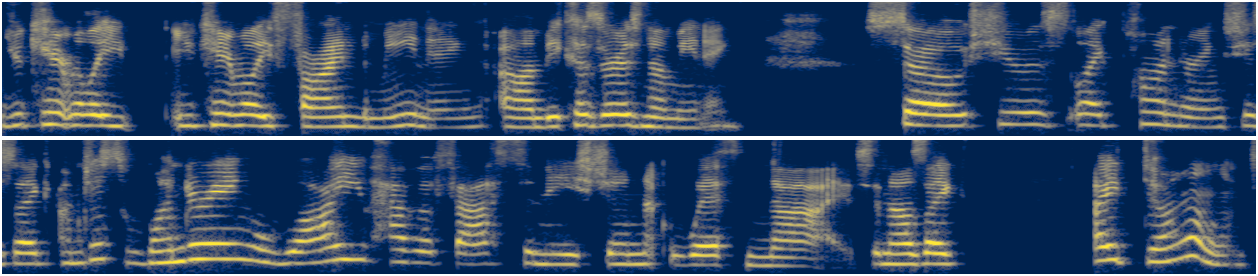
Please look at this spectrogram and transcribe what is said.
you can't really you can't really find the meaning um, because there is no meaning so she was like pondering. She's like i'm just wondering why you have a fascination with knives. And i was like i don't.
